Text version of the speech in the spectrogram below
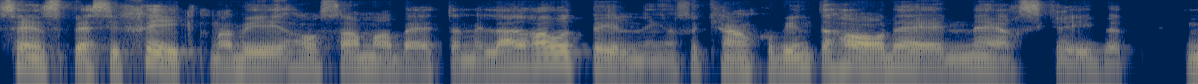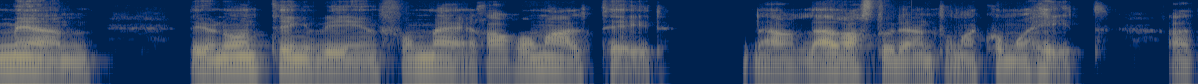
Sen specifikt när vi har samarbete med lärarutbildningen så kanske vi inte har det nerskrivet, men det är någonting vi informerar om alltid när lärarstudenterna kommer hit. Att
